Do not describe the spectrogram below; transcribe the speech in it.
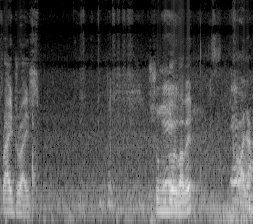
ফ্রাইড রাইস। সুন্দরভাবে খাওয়া যাক।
